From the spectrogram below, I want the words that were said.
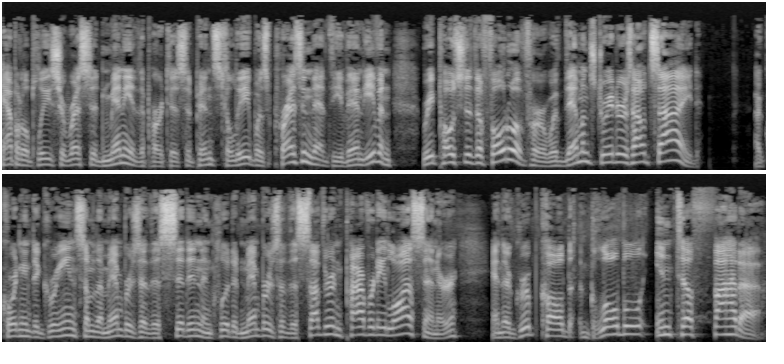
Capitol Police arrested many of the participants. Tlaib was present at the event, even reposted a photo of her with demonstrators outside. According to Greene, some of the members of the sit in included members of the Southern Poverty Law Center and a group called Global Intifada.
